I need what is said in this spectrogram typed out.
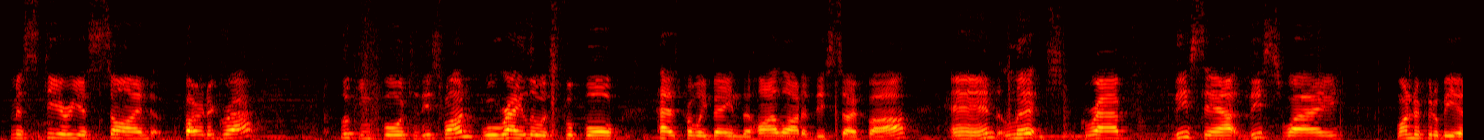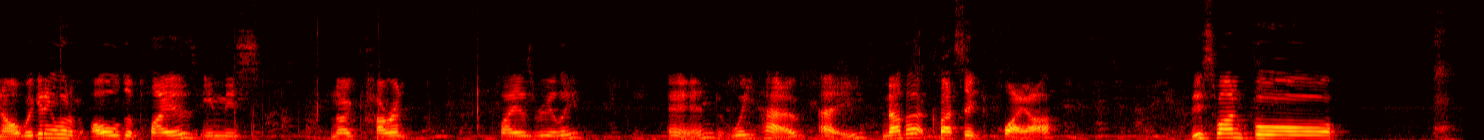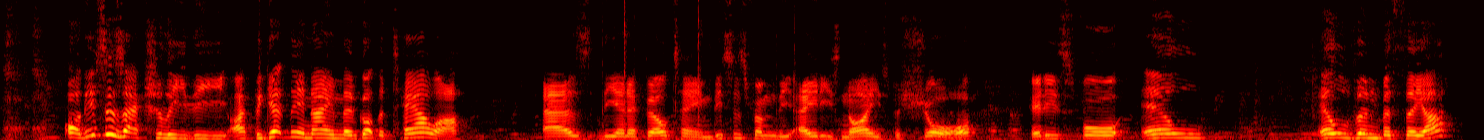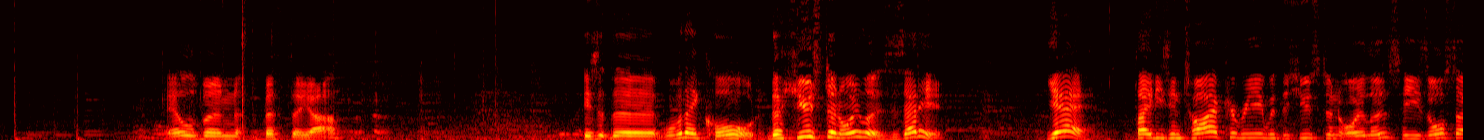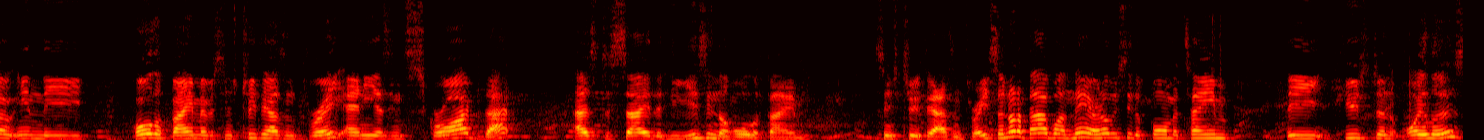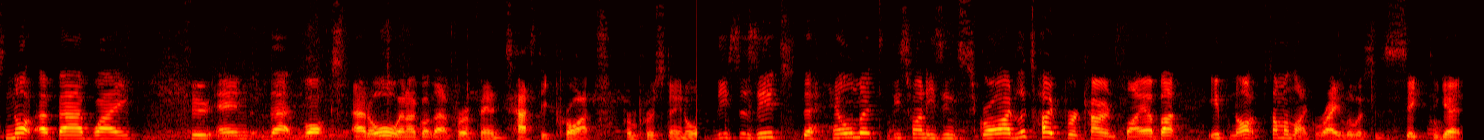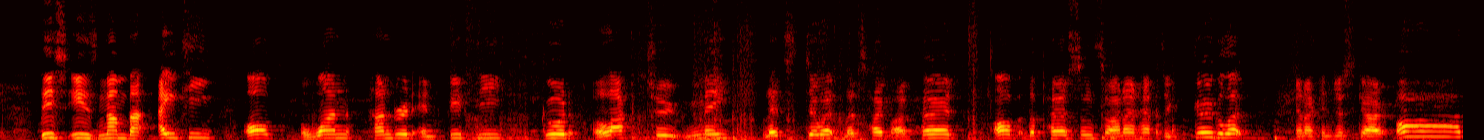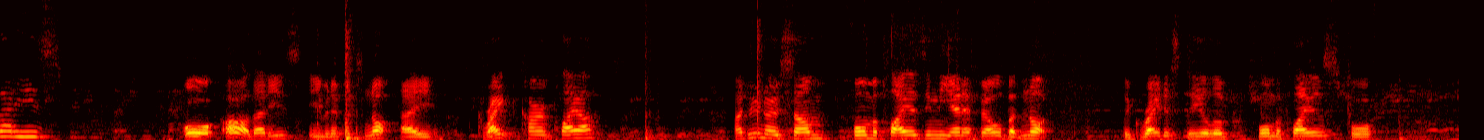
mysterious signed photograph. Looking forward to this one. Well, Ray Lewis football has probably been the highlight of this so far. And let's grab this out this way. Wonder if it'll be an old. We're getting a lot of older players in this. No current players really. And we have a another classic player. This one for Oh, this is actually the, I forget their name, they've got the tower as the NFL team. This is from the 80s, 90s for sure. It is for El, Elvin Bethea. Elvin Bethea. Is it the, what were they called? The Houston Oilers, is that it? Yeah, played his entire career with the Houston Oilers. He's also in the Hall of Fame ever since 2003, and he has inscribed that as to say that he is in the Hall of Fame since 2003. So not a bad one there, and obviously the former team, the Houston Oilers, not a bad way to end that box at all, and I got that for a fantastic price from Pristine All. This is it, the helmet. This one is inscribed. Let's hope for a current player, but if not, someone like Ray Lewis is sick to get this is number 80 of 150. Good luck to me. Let's do it. Let's hope I've heard of the person so I don't have to Google it and I can just go, oh, that is. Or, oh, that is, even if it's not a great current player. I do know some former players in the NFL, but not the greatest deal of former players for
